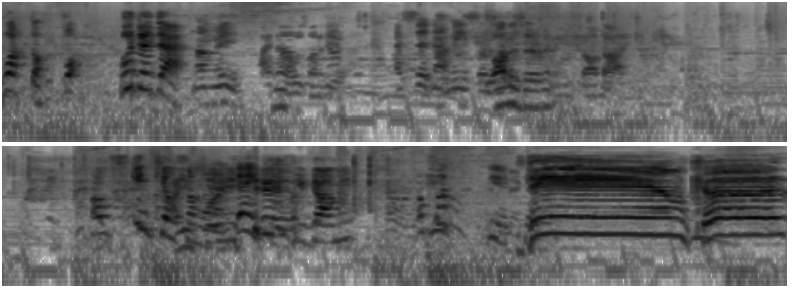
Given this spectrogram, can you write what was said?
What the fuck? Who did that? Not me. I know it was one of you. I said not me, so. You all deserve it, and you should all die. Oh, fucking kill Are someone. serious? Thank you. you got me. Oh, fuck you. Damn, cuz!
